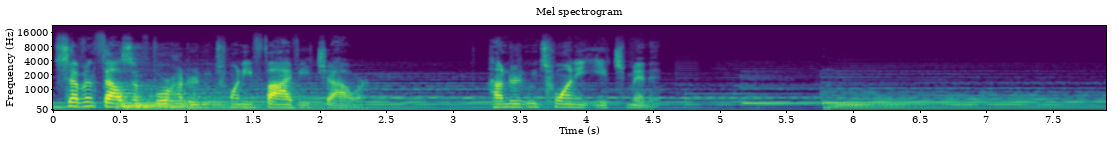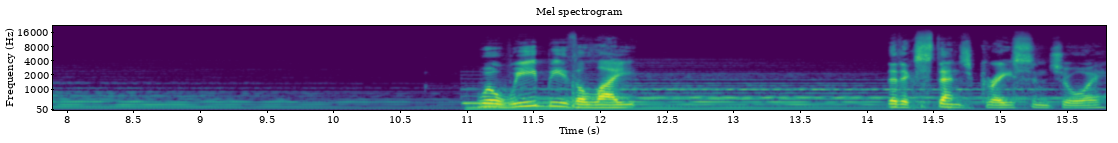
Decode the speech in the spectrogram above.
7,425 each hour, 120 each minute. Will we be the light that extends grace and joy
